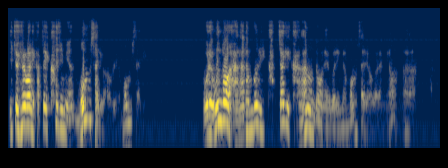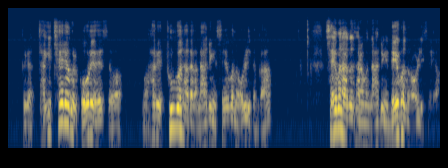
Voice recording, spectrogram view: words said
이쪽 혈관이 갑자기 커지면 몸살이 와버려요. 몸살이. 우리 운동을 안 하던 분이 갑자기 강한 운동을 해버리면 몸살이 오거든요. 어. 그러니까 자기 체력을 고려해서 뭐 하루에 두 번 하다가 나중에 세 번을 올리든가 세 번 하던 사람은 나중에 네 번을 올리세요.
